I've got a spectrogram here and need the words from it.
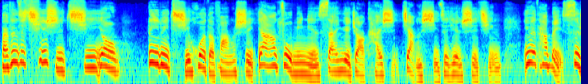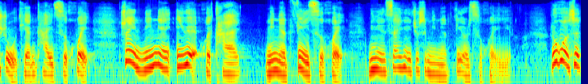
百分之七十七用利率期货的方式压住明年三月就要开始降息这件事情，因为它每四十五天开一次会，所以明年一月会开明年第一次会，明年三月就是明年第二次会议了。如果是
